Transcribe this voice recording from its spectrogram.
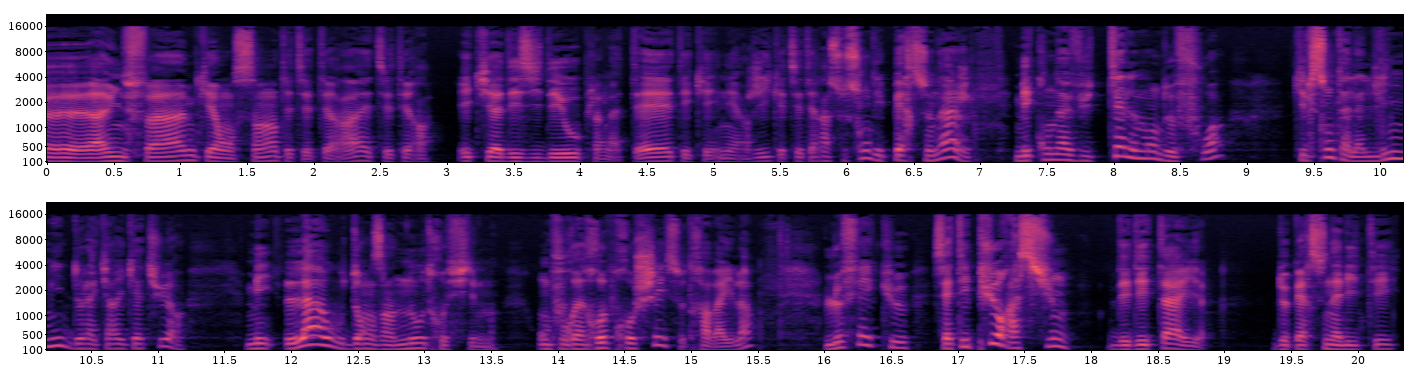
euh, a une femme qui est enceinte, etc., etc., et qui a des idéaux plein la tête, et qui est énergique, etc. Ce sont des personnages, mais qu'on a vu tellement de fois qu'ils sont à la limite de la caricature. Mais là où dans un autre film, on pourrait reprocher ce travail-là, le fait que cette épuration des détails de personnalité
